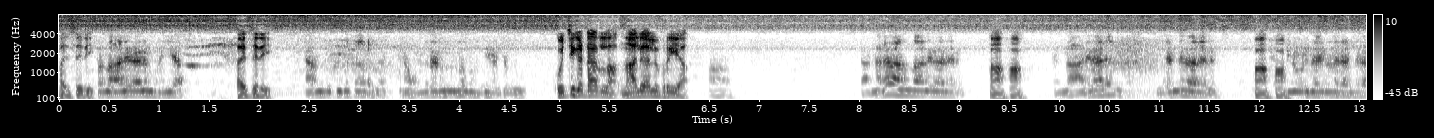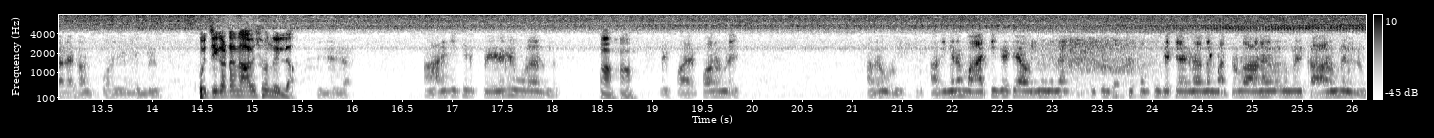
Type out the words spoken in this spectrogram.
അത് ശരി. ഇപ്പൊ നാല് കാലം ഫ്രീയാ. അത് ശരി. ഞാൻ കൂട്ടി കെട്ടാറില്ല. ഞാൻ ഒന്ന് രണ്ട് ദിവസം കൂട്ടി കെട്ടുള്ളൂ. കുച്ചി കെട്ടാറില്ല. നാല് കാലം ഫ്രീയാ. ചങ്ങല കാണും നാല് കാലം. നാല് കാലം രണ്ട് കാലം. ഒരു സൈഡിലുള്ള രണ്ട് കാലം കാണും. കെട്ടാൻ ആവശ്യമൊന്നുമില്ല. ഇല്ലില്ല. ആനയ്ക്ക് ഇച്ചിരി പേടി ആ ഈ പലപ്പാടുണ്ടേ. അതേ ഉള്ളൂ അതിങ്ങനെ മാറ്റി കെട്ടി അവിടെ നിന്ന് ഇങ്ങനെ കുറച്ച് കെട്ടിയാൽ മറ്റുള്ള ആനകളെ നമ്മൾ കാണുന്നില്ലല്ലോ.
